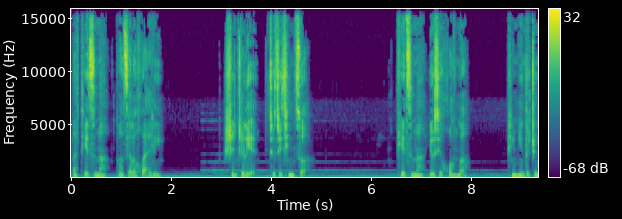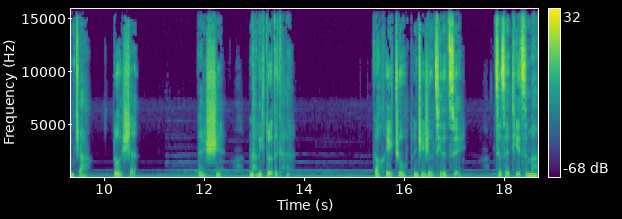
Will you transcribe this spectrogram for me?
把铁子妈抱在了怀里，伸着脸。就去亲嘴。铁子妈有些慌了，拼命的挣扎、躲闪，但是哪里躲得开？高黑柱喷着热气的嘴，就在铁子妈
